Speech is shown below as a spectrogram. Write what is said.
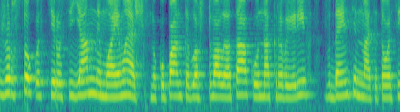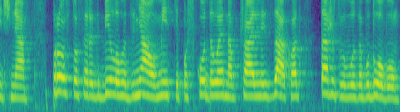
Жорстокості росіян немає меж. Окупанти влаштували атаку на Кривий Ріг в день 17 січня. Просто серед білого дня у місті пошкодили навчальний заклад та житлову забудову.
